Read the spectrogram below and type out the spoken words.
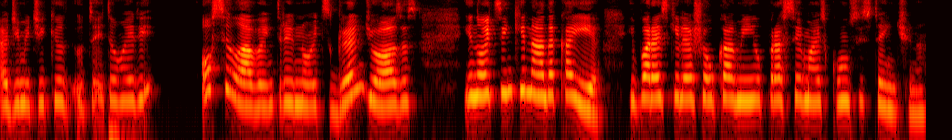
admitir que o Tatum ele oscilava entre noites grandiosas e noites em que nada caía. E parece que ele achou o caminho para ser mais consistente, né?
